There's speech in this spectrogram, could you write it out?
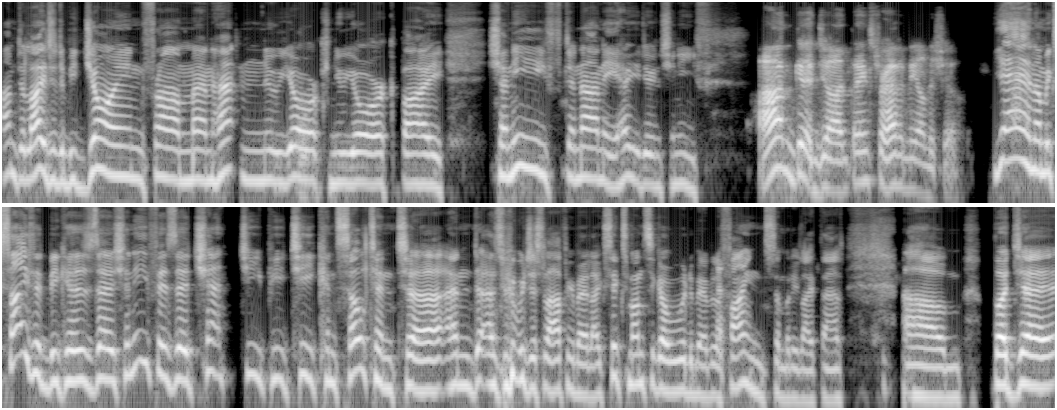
I'm delighted to be joined from Manhattan, New York, New York, by Shanif Dhanani. How are you doing, Shanif? I'm good, John. Thanks for having me on the show. Yeah, and I'm excited because uh, Shanif is a Chat GPT consultant, uh, and as we were just laughing about, like six months ago, we would have been able to find somebody like that. Um, but uh,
